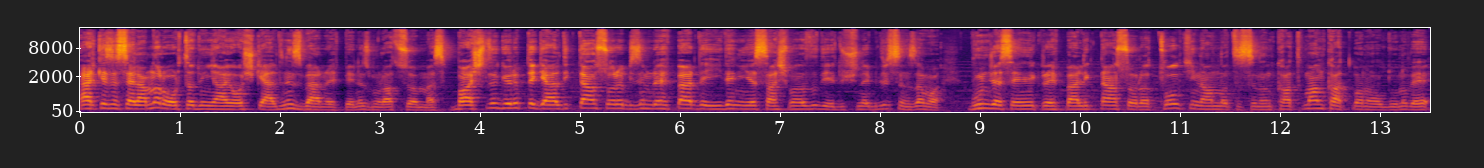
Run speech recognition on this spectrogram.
Herkese selamlar. Orta Dünya'ya hoş geldiniz. Ben rehberiniz Murat Sönmez. Başlığı görüp de geldikten sonra bizim rehber de iyiden iyiye saçmaladı diye düşünebilirsiniz ama bunca senelik rehberlikten sonra Tolkien anlatısının katman katman olduğunu ve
